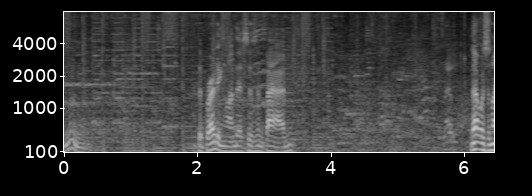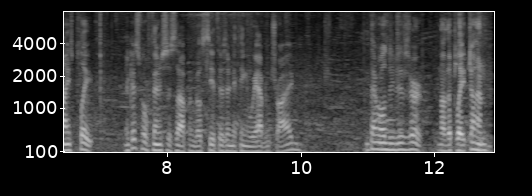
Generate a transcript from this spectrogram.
Mmm. The breading on this isn't bad. That was a nice plate. I guess we'll finish this up and go see if there's anything we haven't tried. Then we'll do dessert. Another plate done.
